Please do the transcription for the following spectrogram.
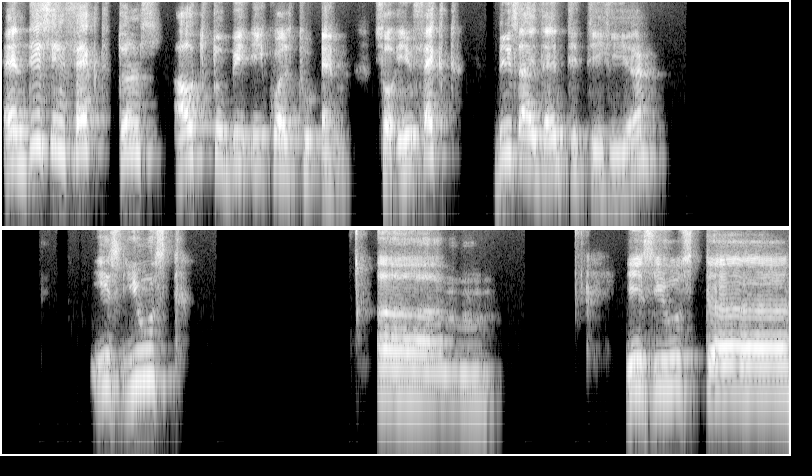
And this, in fact, turns out to be equal to m. So, in fact, this identity here is used um, is used uh,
